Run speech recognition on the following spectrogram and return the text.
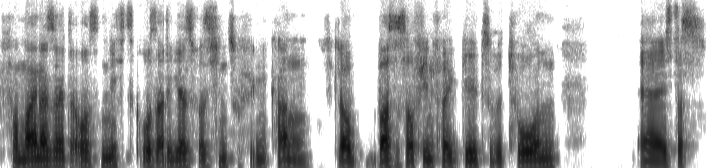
Von meiner Seite aus nichts Großartiges, was ich hinzufügen kann. Ich glaube, was es auf jeden Fall gilt zu betonen, äh, ist, dass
